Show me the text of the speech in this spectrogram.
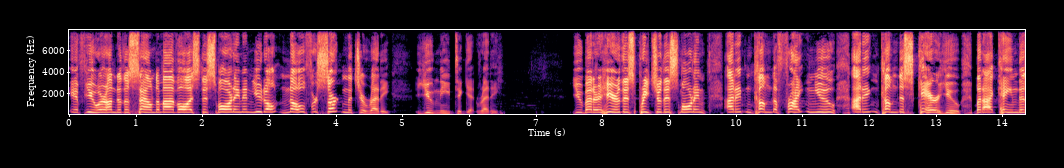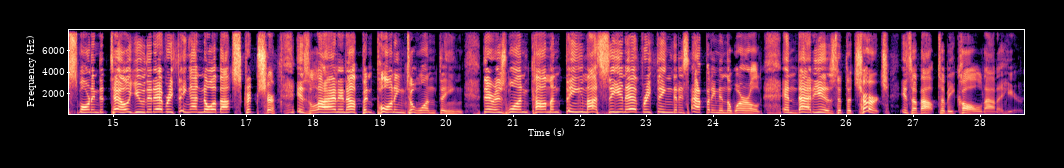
If you are under the sound of my voice this morning and you don't know for certain that you're ready, you need to get ready. You better hear this preacher this morning. I didn't come to frighten you. I didn't come to scare you. But I came this morning to tell you that everything I know about Scripture is lining up and pointing to one thing. There is one common theme I see in everything that is happening in the world, and that is that the church is about to be called out of here.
